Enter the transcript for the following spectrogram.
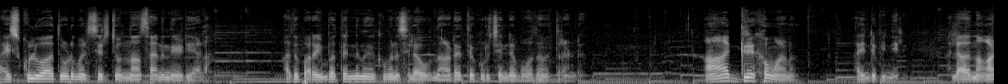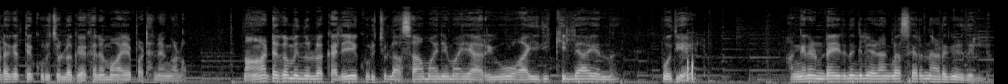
ഹൈസ്കൂൾ ഭാഗത്തോട് മത്സരിച്ച് ഒന്നാം സ്ഥാനം നേടിയ ആളാണ് അത് പറയുമ്പോൾ തന്നെ നിങ്ങൾക്ക് മനസ്സിലാവും നാടകത്തെക്കുറിച്ച് എന്റെ ബോധം എത്രയുണ്ട്. ആഗ്രഹമാണ് അതിന്റെ പിന്നിൽ. അല്ലാതെ നാടകത്തെക്കുറിച്ചുള്ള ഗഹനമായ പഠനങ്ങളോ നാടകം എന്നുള്ള കലയെക്കുറിച്ചുള്ള അസാമാന്യമായ അറിവോ ആയിരിക്കില്ല എന്ന് ബോധ്യമായല്ലോ. അങ്ങനെ ഉണ്ടായിരുന്നെങ്കിൽ ഏഴാം ക്ലാസ്സുകാരൻ നാടകം എഴുതില്ലല്ലോ.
